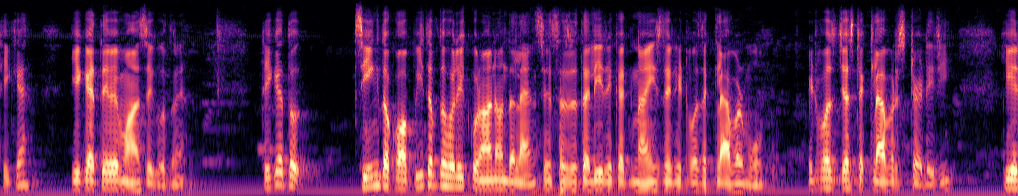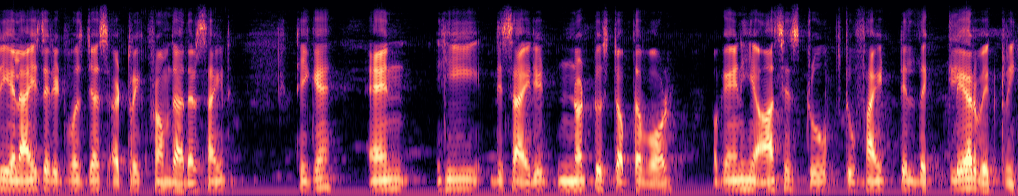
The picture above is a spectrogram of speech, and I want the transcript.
ठीक है? ये कहते हुए वहाँ से गुजरें। ठीक है? तो seeing the copies of the holy Quran on the lances, Hazrat Ali recognized that it was a clever move. It was just a clever strategy. He realized that it was just a trick from the other side. ठीक है and he decided not to stop the war okay and he asked his troops to fight till the clear victory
